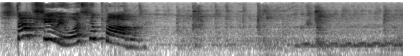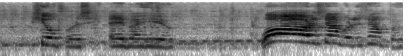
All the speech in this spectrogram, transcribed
Stop shooting. What's your problem? Heal first. Everybody heal. Whoa, the jumper, the jumper.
